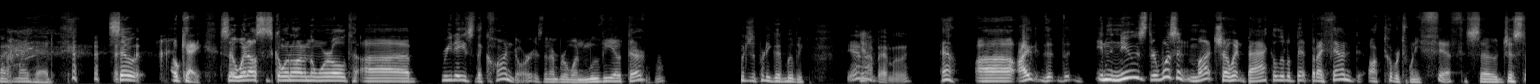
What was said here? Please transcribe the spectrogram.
my, my head. So okay, so what else is going on in the world? Uh, Three Days of the Condor is the number one movie out there, Mhm. which is a pretty good movie. Yeah, Yeah. not a bad movie. Yeah. Uh, I the, the, in the news there wasn't much. I went back a little bit, but I found October 25th, so just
